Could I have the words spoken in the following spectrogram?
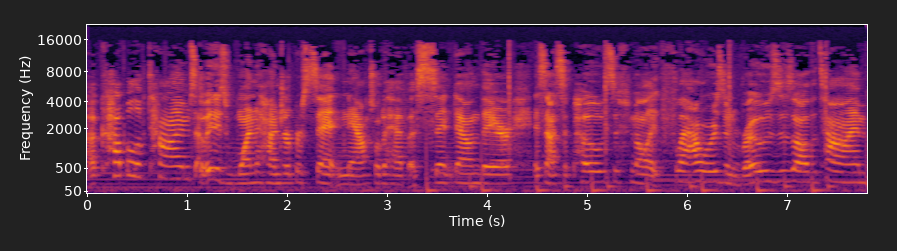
a couple of times. So it is 100% natural to have a scent down there. It's not supposed to smell like flowers and roses all the time,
